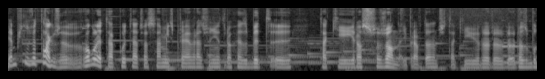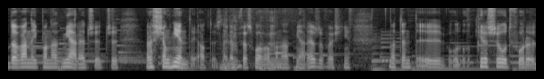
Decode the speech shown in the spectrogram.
Ja myślę, że tak, że w ogóle ta płyta czasami sprawia wrażenie trochę zbyt y, takiej rozszerzonej, prawda? Znaczy takiej ro, ro, rozbudowanej ponad miarę, czy, czy rozciągniętej, o to jest Mhm, najlepsze słowo, mhm. ponad miarę, że właśnie no ten y, u, pierwszy utwór,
